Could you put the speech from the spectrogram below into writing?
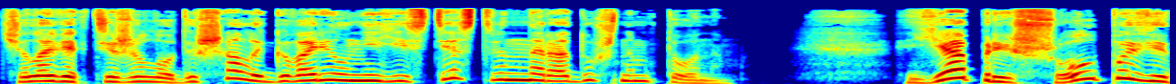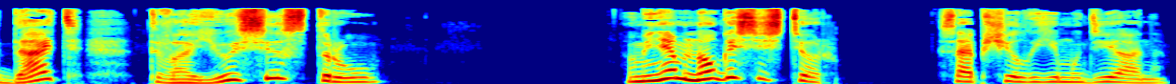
Человек тяжело дышал и говорил неестественно радушным тоном. «Я пришел повидать твою сестру». «У меня много сестер», — сообщила ему Диана.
